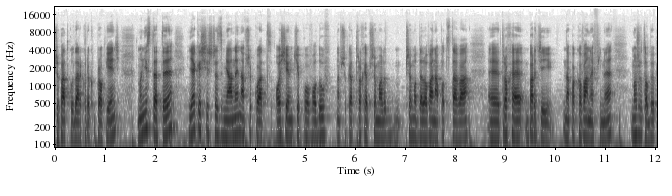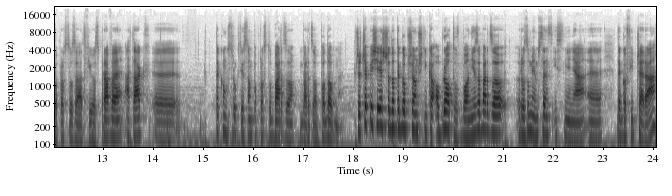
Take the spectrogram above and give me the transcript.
przypadku Dark Rock Pro 5, no niestety jakieś jeszcze zmiany, na przykład 8 ciepłowodów, na przykład trochę przemo- przemodelowana podstawa, e, trochę bardziej napakowane finy, może to by po prostu załatwiło sprawę, a tak e, te konstrukcje są po prostu bardzo, bardzo podobne. Przyczepię się jeszcze do tego przełącznika obrotów, bo nie za bardzo rozumiem sens istnienia e, tego feature'a.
